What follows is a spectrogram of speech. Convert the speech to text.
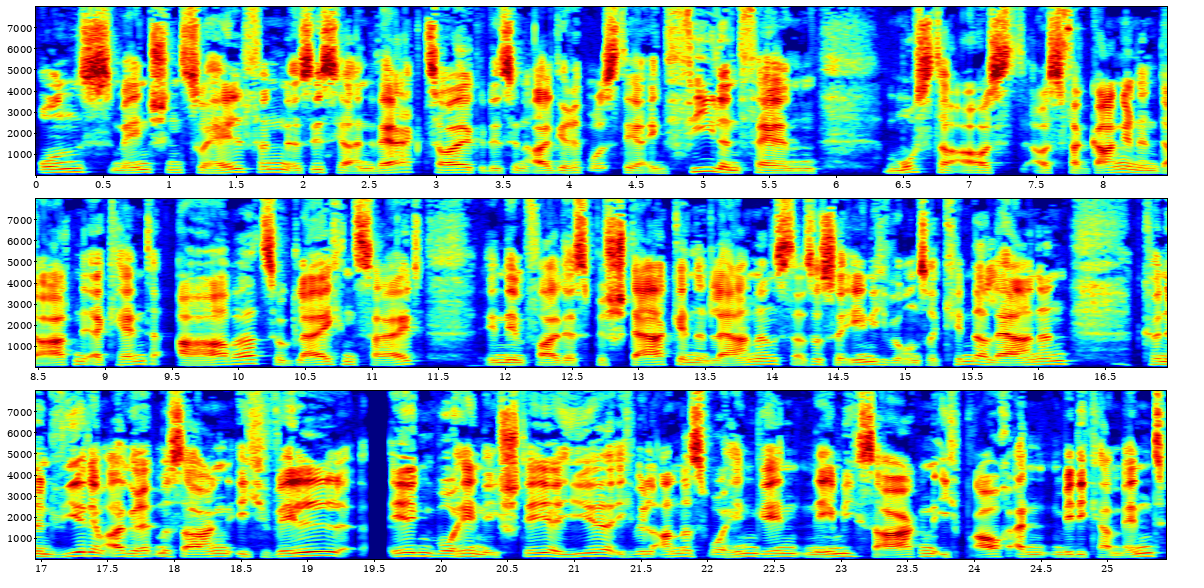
uns Menschen zu helfen. Es ist ja ein Werkzeug, das ist ein Algorithmus, der in vielen Fällen Muster aus, aus vergangenen Daten erkennt, aber zur gleichen Zeit in dem Fall des bestärkenden Lernens, also so ähnlich wie unsere Kinder lernen, können wir dem Algorithmus sagen, ich will irgendwo hin. Ich stehe hier, ich will anderswo hingehen, nämlich sagen, ich brauche ein Medikament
